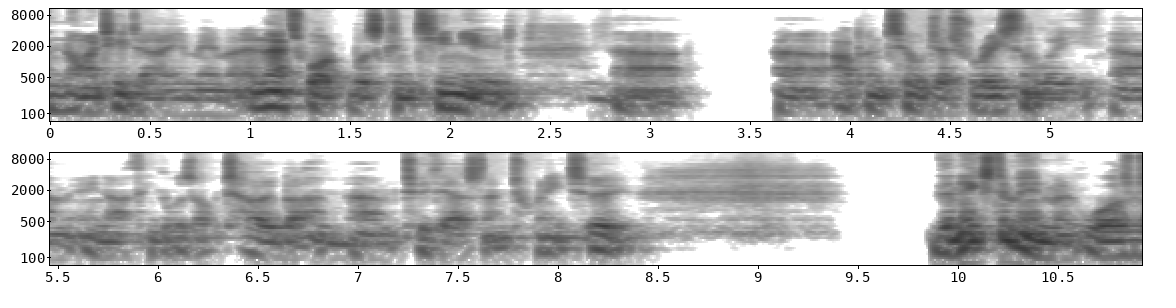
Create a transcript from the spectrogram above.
a 90 day amendment, and that's what was continued uh, uh, up until just recently, um, in I think it was October um, 2022. The next amendment was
